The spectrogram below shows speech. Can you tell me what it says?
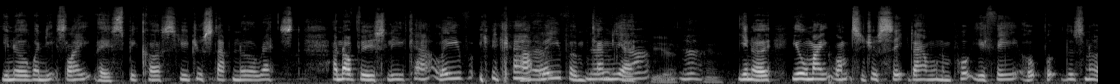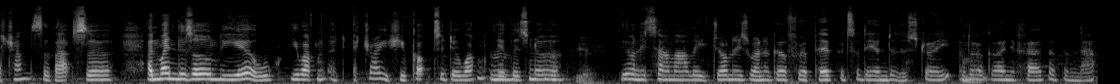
You know, when it's like this because you just have no rest, and obviously you can't leave. You can't No, leave him, no, can you? can't. Yeah. You know, you might want to just sit down and put your feet up, but there's no chance of that. So, and when there's only you, you haven't a, a choice. You've got to do, haven't you? Mm, there's no. Mm. Yeah. The only time I leave John is when I go for a paper to the end of the street. I don't mm. go any further than that.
